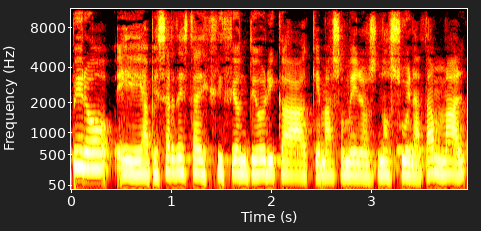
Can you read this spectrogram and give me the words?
Pero eh, a pesar de esta descripción teórica que más o menos no suena tan mal,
